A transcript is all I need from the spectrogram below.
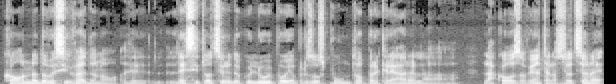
con dove si vedono eh, le situazioni da cui lui poi ha preso spunto per creare la, la cosa. Ovviamente la situazione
